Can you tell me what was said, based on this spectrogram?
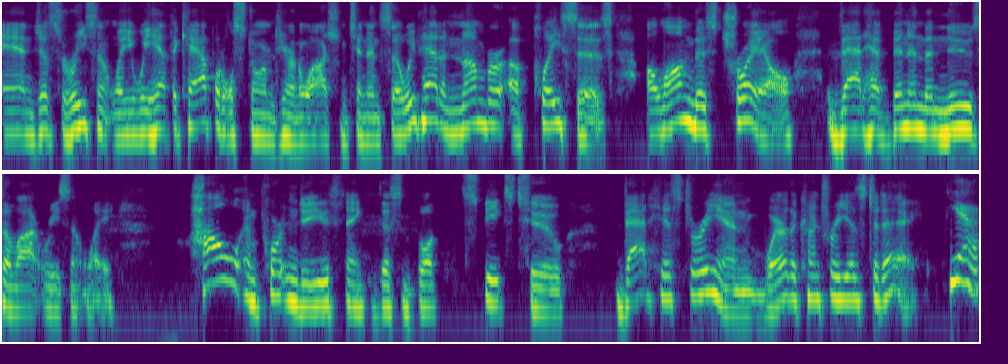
And just recently, we had the Capitol stormed here in Washington. And so we've had a number of places along this trail that have been in the news a lot recently. How important do you think this book speaks to that history and where the country is today? Yeah,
